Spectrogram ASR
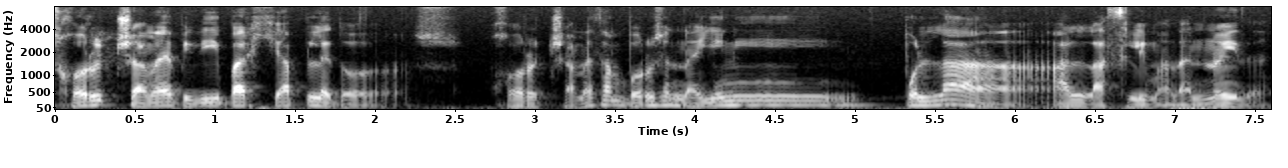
χώρο τσάμε, επειδή υπάρχει απλέτος χώρο τσάμε, θα μπορούσε να γίνει πολλά άλλα αθλήματα, εννοείται.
